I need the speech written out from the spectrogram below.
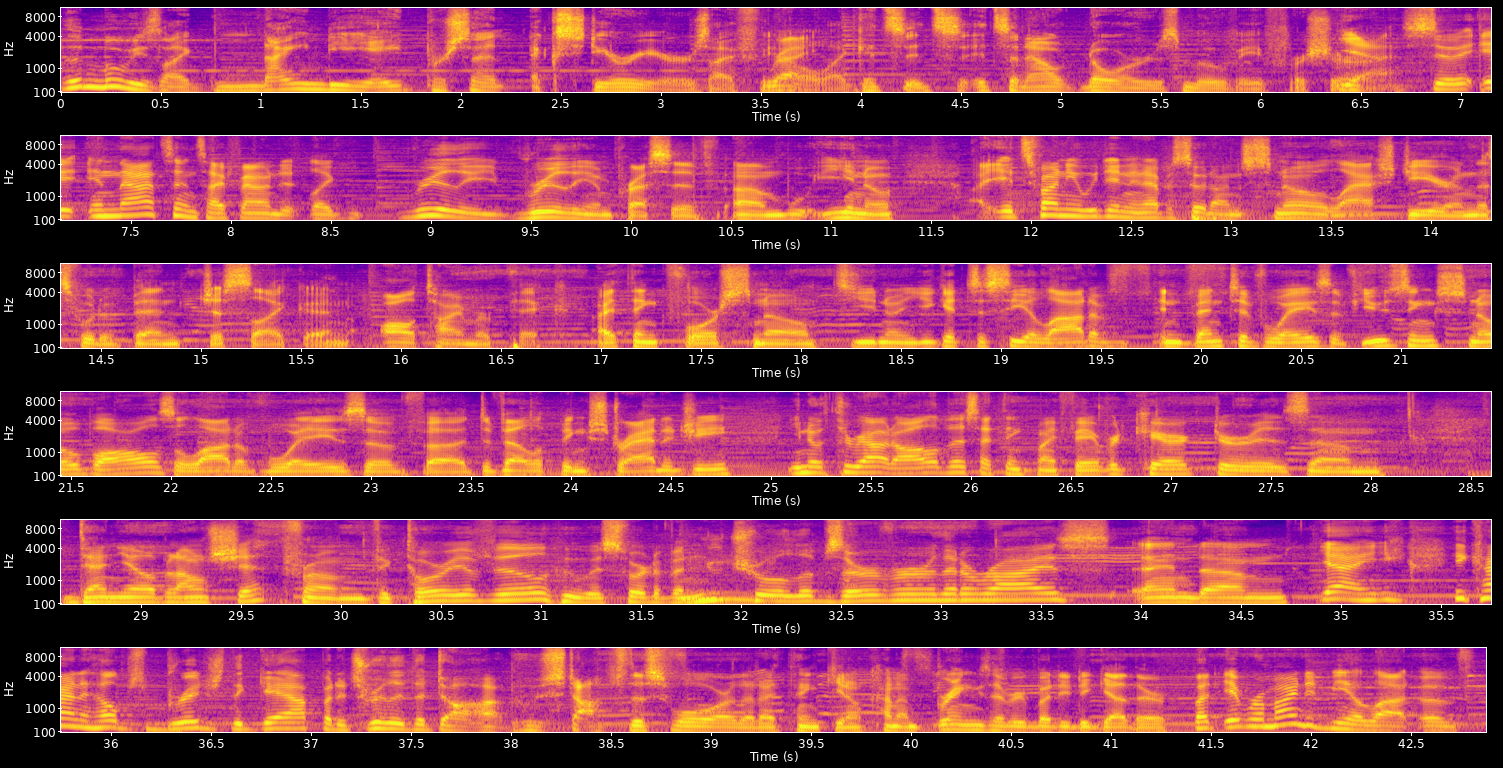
The movie's like 98% exteriors, I feel. Right. Like it's it's it's an outdoors movie for sure. Yeah, so i in that sense, I found it like really, really impressive. Um, you know, it's funny we did an episode on snow last year, and this would have been just like an all-timer pick, I think, for snow. You know, you get to see a lot of inventive ways of using snowballs, a lot of ways of uh, developing strategy. You know, throughout all of this, I think my favorite character is. Um, Daniel Blanchette from Victoriaville, who is sort of a neutral observer that arrives. And um, yeah, he, he kind of helps bridge the gap, but it's really the dog who stops this war that I think, you know, kind of brings everybody together. But it reminded me a lot of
